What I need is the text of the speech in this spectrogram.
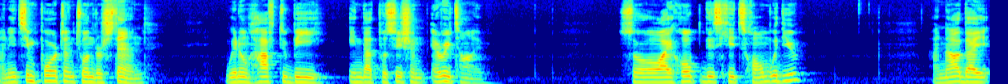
And it's important to understand we don't have to be in that position every time. So I hope this hits home with you. And now that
